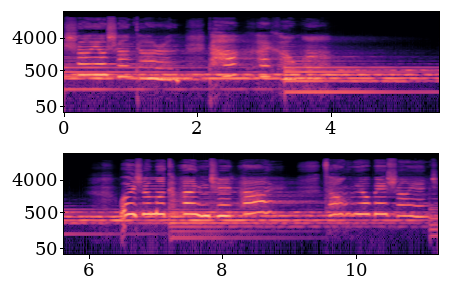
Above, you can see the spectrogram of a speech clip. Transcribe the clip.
上忧伤的人，他还好吗？为什么看起来总有闭上眼睛？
